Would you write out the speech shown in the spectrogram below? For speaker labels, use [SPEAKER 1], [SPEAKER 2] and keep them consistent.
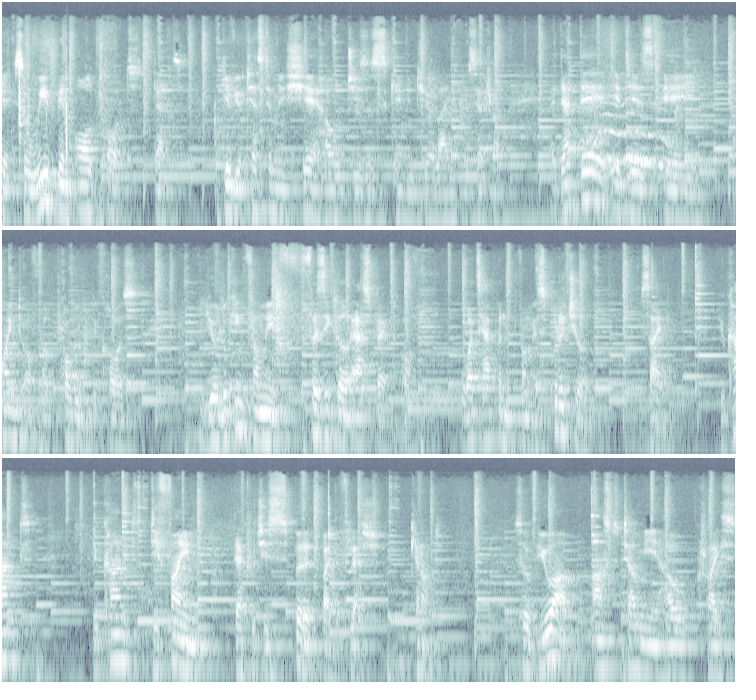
[SPEAKER 1] Okay, so we've been all taught that give your testimony, share how Jesus came into your life, etc. That day it is a point of a problem because you're looking from a physical aspect of what's happened from a spiritual side. You can't you can't define that which is spirit by the flesh. You cannot. So if you are asked to tell me how Christ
